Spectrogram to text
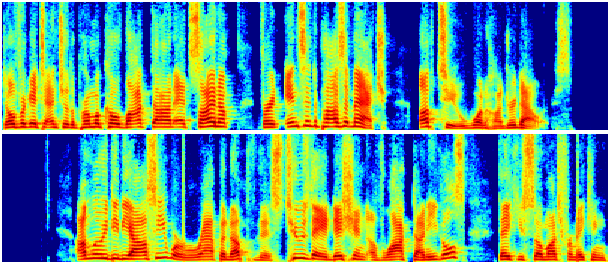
Don't forget to enter the promo code locked on at sign up for an instant deposit match up to $100. I'm Louis DiBiase. We're wrapping up this Tuesday edition of Locked On Eagles. Thank you so much for making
